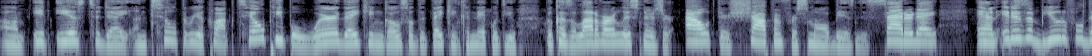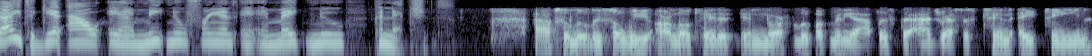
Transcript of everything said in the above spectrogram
Um, it is today until three o'clock. Tell people where they can go so that they can connect with you because a lot of our listeners are out, they're shopping for small business Saturday, and it is a beautiful day to get out and meet new friends and, and make new connections. Absolutely. So we are located in North Loop of Minneapolis. The address is 1018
